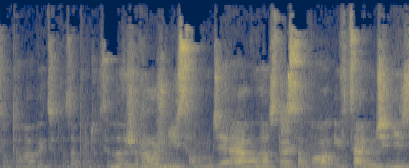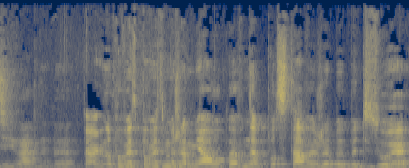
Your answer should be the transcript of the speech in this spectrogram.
co to ma być, co to za produkcja. No wiesz, różni są ludzie, reagują tak. stresowo tak. i wcale bym się nie zdziwiła, gdyby... Tak, no powiedz, powiedzmy, że miał pewne podstawy, żeby być zły,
